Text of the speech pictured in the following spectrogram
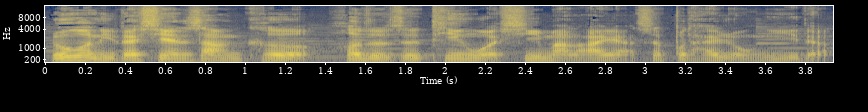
如果你在线上课，或者是听我喜马拉雅是不太容易的。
